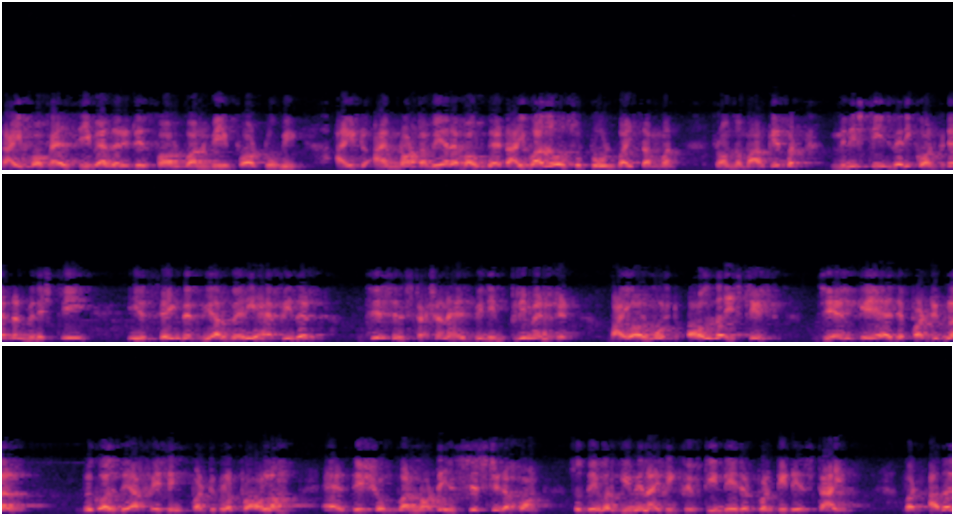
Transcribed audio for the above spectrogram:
type of LC, whether it is for one week, for two weeks. I, I'm not aware about that. I was also told by someone from the market, but ministry is very confident and ministry is saying that we are very happy that this instruction has been implemented by almost all the states. J&K as a particular, because they are facing particular problem, as they should were not insisted upon. So they were given, I think, 15 days or 20 days time. But other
